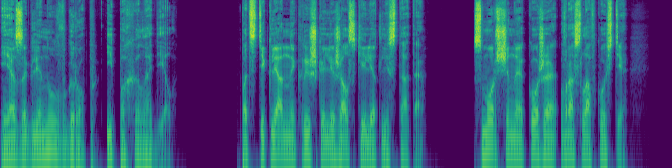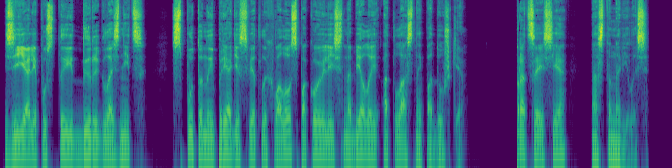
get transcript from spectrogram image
Я заглянул в гроб и похолодел. Под стеклянной крышкой лежал скелет листата. Сморщенная кожа вросла в кости, зияли пустые дыры глазниц, спутанные пряди светлых волос покоились на белой атласной подушке. Процессия остановилась.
